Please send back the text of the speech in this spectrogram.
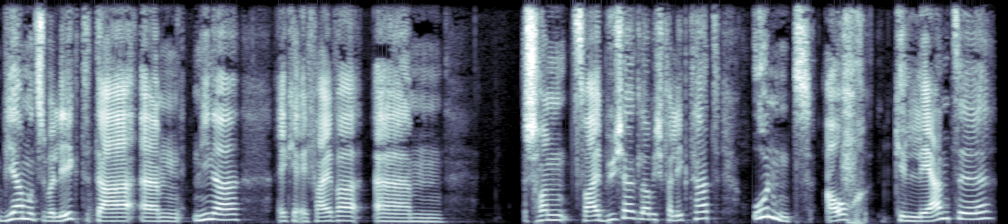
wir haben uns überlegt, da ähm, Nina, aka Fiverr, ähm, schon zwei Bücher, glaube ich, verlegt hat und auch gelernte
